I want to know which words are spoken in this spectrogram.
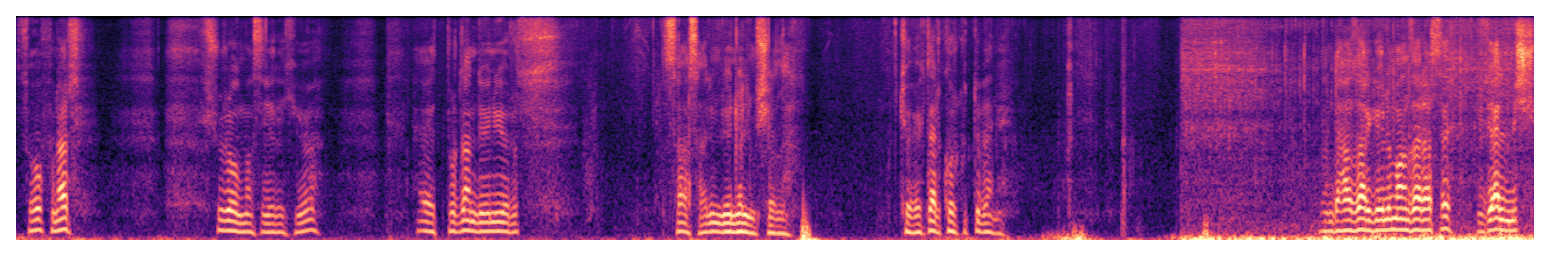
Soğukpınar şur olması gerekiyor. Evet buradan dönüyoruz. Sağ salim dönelim inşallah. Köpekler korkuttu beni. Önde Hazar Gölü manzarası güzelmiş.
